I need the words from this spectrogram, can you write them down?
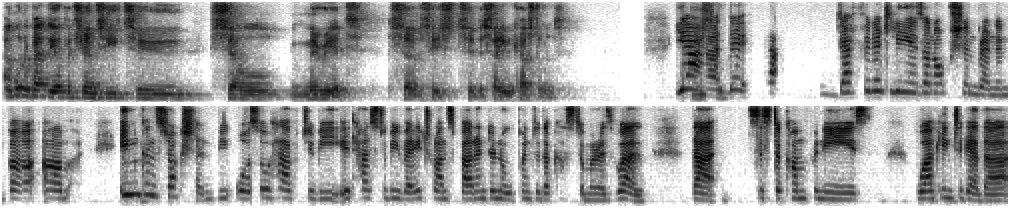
And what about the opportunity to sell myriad services to the same customers yeah they, definitely is an option, Brendan. But um, in construction, we also have to be, it has to be very transparent and open to the customer as well. That sister companies, working together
